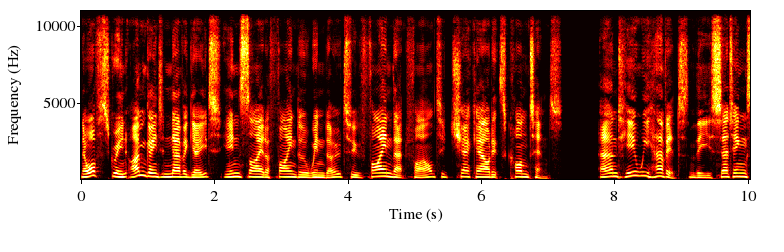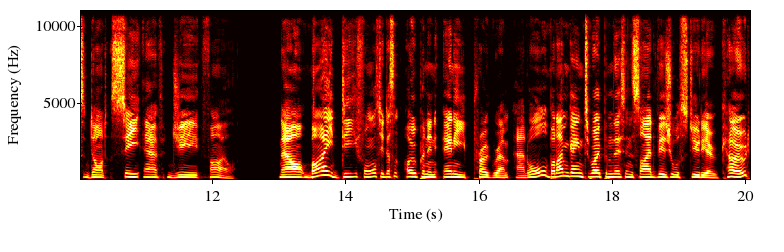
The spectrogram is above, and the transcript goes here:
Now off screen, I'm going to navigate inside a Finder window to find that file to check out its contents. And here we have it, the settings.cfg file. Now, by default, it doesn't open in any program at all, but I'm going to open this inside Visual Studio Code.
